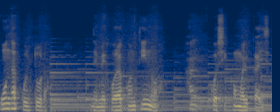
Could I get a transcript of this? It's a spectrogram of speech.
una cultura de mejora continua, algo así como el Kaizen,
